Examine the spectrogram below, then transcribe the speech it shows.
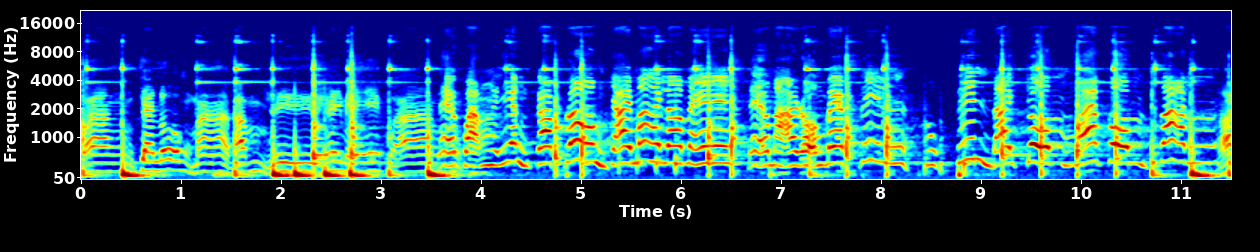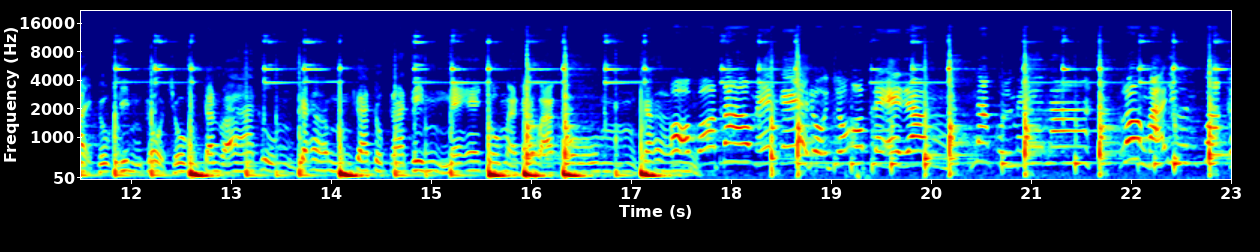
กวางจะลงมาบำลือให้แม่กวางแต่กวังเลี้ยงกับร้องใจไม้ละเมแต่มาร้องแบบสิ้นทุกทิ้นได้จมว่ากลมสั้นให้ทุกทิ้นเขาชมกันว่าคุ้มกำกะทุกกะทิ้นแม่ชมกันว่าคุ้มกพอพอเต้าแม่แกโดยจบเลยรังนักกุลแม่นาลองมายืนกว่าค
